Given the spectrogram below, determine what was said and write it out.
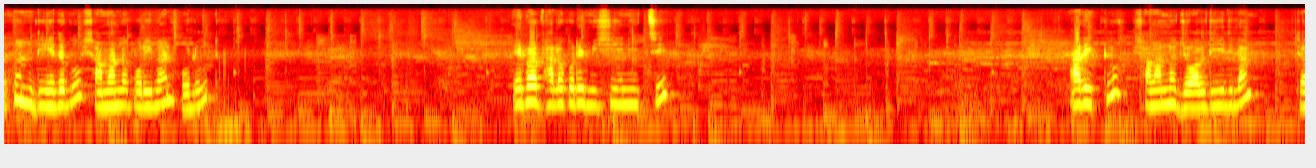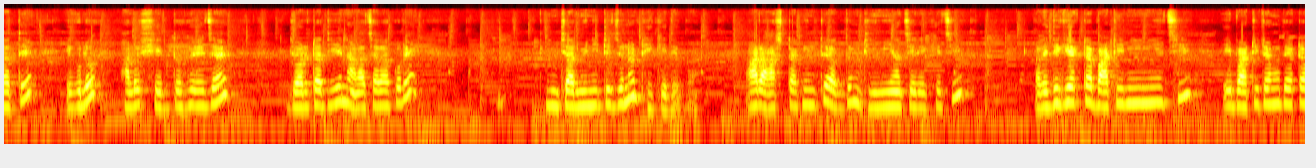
এখন দিয়ে দেবো সামান্য পরিমাণ হলুদ। এবার ভালো করে মিশিয়ে নিচ্ছি। আর একটু সামান্য জল দিয়ে দিলাম যাতে এগুলো ভালো সেদ্ধ হয়ে যায়। জলটা দিয়ে নাড়াচাড়া করে তিন চার মিনিটের জন্য ঢেকে দেব। আর আঁচটা কিন্তু একদম ঢিমি আঁচে রেখেছি। আর এদিকে একটা বাটি নিয়ে নিয়েছি। এই বাটিটার মধ্যে একটা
